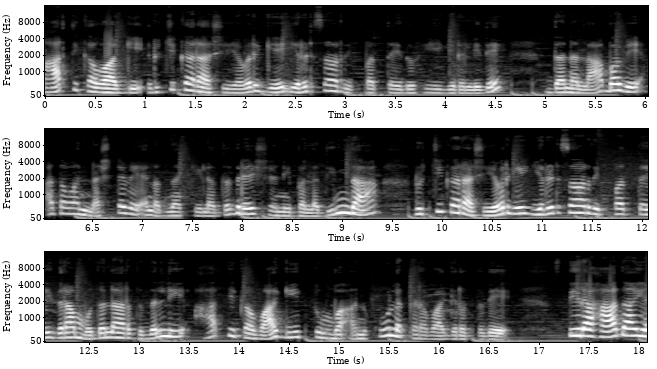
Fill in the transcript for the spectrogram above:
ಆರ್ಥಿಕವಾಗಿ ರುಚಿಕ ರಾಶಿಯವರಿಗೆ ಎರಡು ಸಾವಿರದ ಇಪ್ಪತ್ತೈದು ಹೇಗಿರಲಿದೆ? ಧನ ಲಾಭವೇ ಅಥವಾ ನಷ್ಟವೇ ಅನ್ನೋದನ್ನ ಕೇಳೋದಾದರೆ ಶನಿ ಬಲದಿಂದ ರುಚಿಕ ರಾಶಿಯವರಿಗೆ ಎರಡು ಸಾವಿರದ ಇಪ್ಪತ್ತೈದರ ಮೊದಲಾರ್ಧದಲ್ಲಿ ಆರ್ಥಿಕವಾಗಿ ತುಂಬ ಅನುಕೂಲಕರವಾಗಿರುತ್ತದೆ. ಸ್ಥಿರ ಆದಾಯ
